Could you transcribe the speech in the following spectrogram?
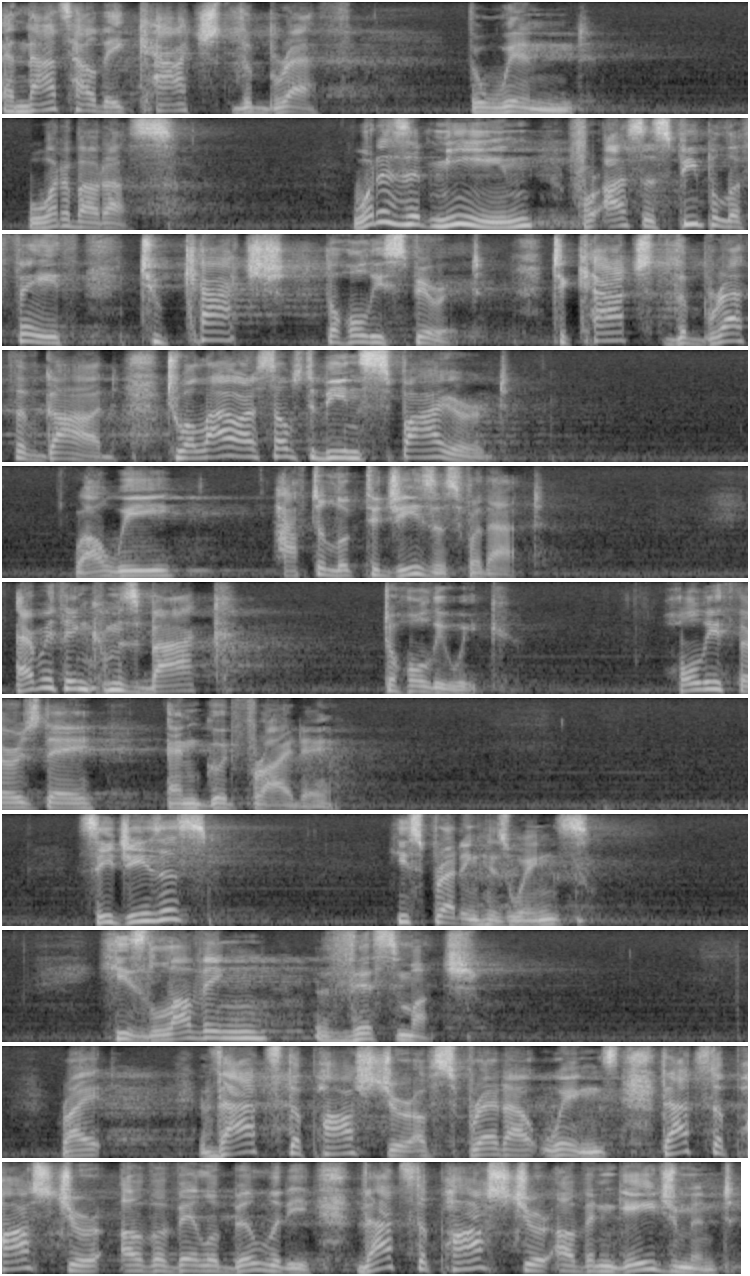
and that's how they catch the breath, the wind. What about us? What does it mean for us as people of faith to catch the Holy Spirit, to catch the breath of God, to allow ourselves to be inspired? Well, we have to look to Jesus for that. Everything comes back to Holy Week, Holy Thursday, and Good Friday. See Jesus? He's spreading his wings. He's loving this much. Right? That's the posture of spread out wings. That's the posture of availability. That's the posture of engagement.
